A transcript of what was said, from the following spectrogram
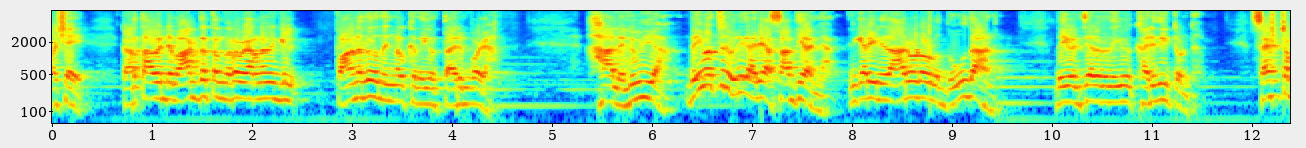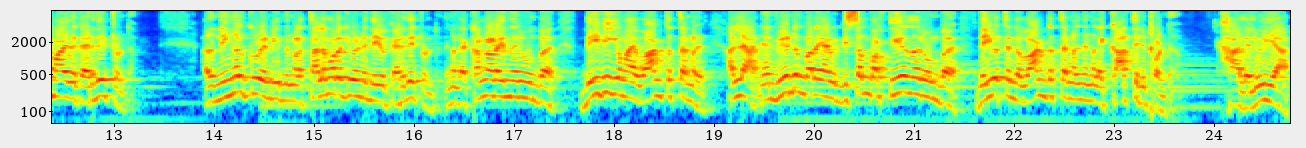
പക്ഷേ കർത്താവിന്റെ വാഗ്ദത്വം നിറവേറണമെങ്കിൽ പണിത് നിങ്ങൾക്ക് ദൈവം തരുമ്പോഴാണ് ഹാലലൂയ ദൈവത്തിന് ഒരു കാര്യം അസാധ്യമല്ല. എനിക്കറിയില്ല ഇത് ആരോടുള്ള ദൂതാണ്. ദൈവം ചിലത് ദൈവം കരുതിയിട്ടുണ്ട്. ശ്രേഷ്ഠമായത് കരുതിയിട്ടുണ്ട്. അത് നിങ്ങൾക്ക് വേണ്ടി നിങ്ങളുടെ തലമുറയ്ക്ക് വേണ്ടി ദൈവം കരുതിയിട്ടുണ്ട്. നിങ്ങളുടെ കണ്ണടയുന്നതിന് മുമ്പ് ദൈവികമായ വാഗ്ദത്തങ്ങൾ. അല്ല ഞാൻ വീണ്ടും പറയാം ഡിസംബർ തീരുന്നതിന് മുമ്പ് ദൈവത്തിന്റെ വാഗ്ദത്തങ്ങൾ നിങ്ങളെ കാത്തിരിപ്പുണ്ട്. ഹാലലൂയ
